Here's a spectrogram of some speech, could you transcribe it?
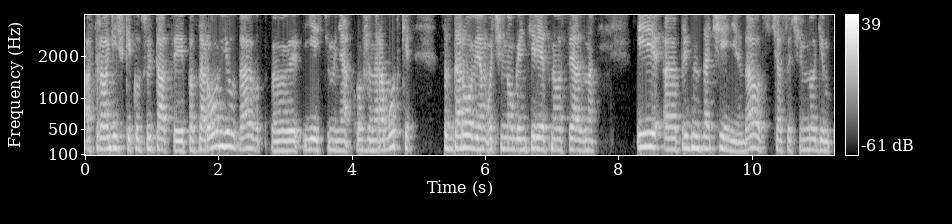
астрологические консультации по здоровью, да, вот, э, есть у меня уже наработки со здоровьем очень много интересного связано. И э, предназначение, да, вот сейчас очень многим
